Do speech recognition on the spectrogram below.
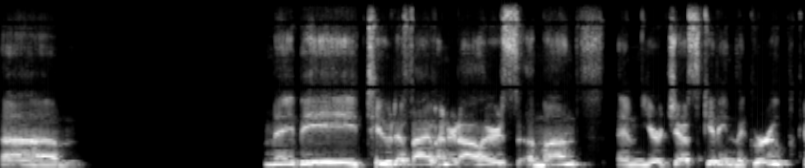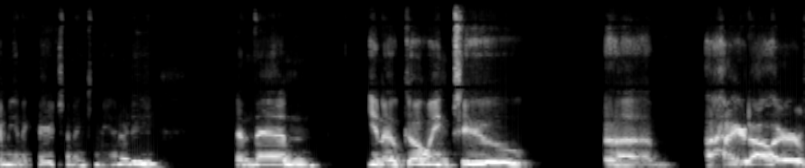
Um, maybe two to five hundred dollars a month, and you're just getting the group communication and community, and then you know going to um, a higher dollar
